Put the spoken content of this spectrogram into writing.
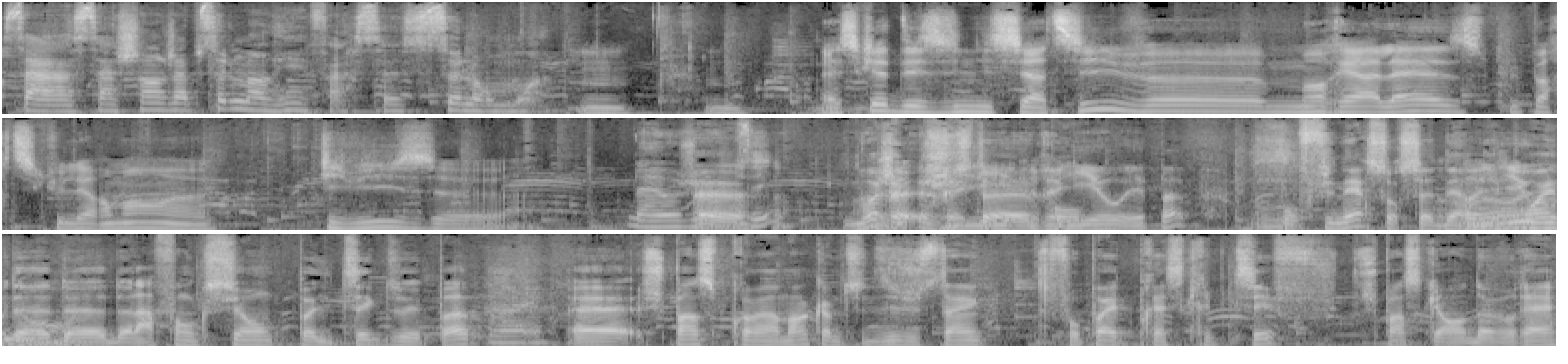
ça ça change absolument rien faire ça selon moi. Hmm. Est-ce qu'il y a des initiatives euh, montréalaises plus particulièrement euh, qui visent euh, Ben aujourd'hui. Euh, moi, je, Relié- juste euh, pour- relié au hip-hop Pour finir sur ce dernier point de, non, de, de la fonction politique du hip-hop, Ouais. euh, je pense premièrement, comme tu dis, Justin, qu'il faut pas être prescriptif. Je pense qu'on devrait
